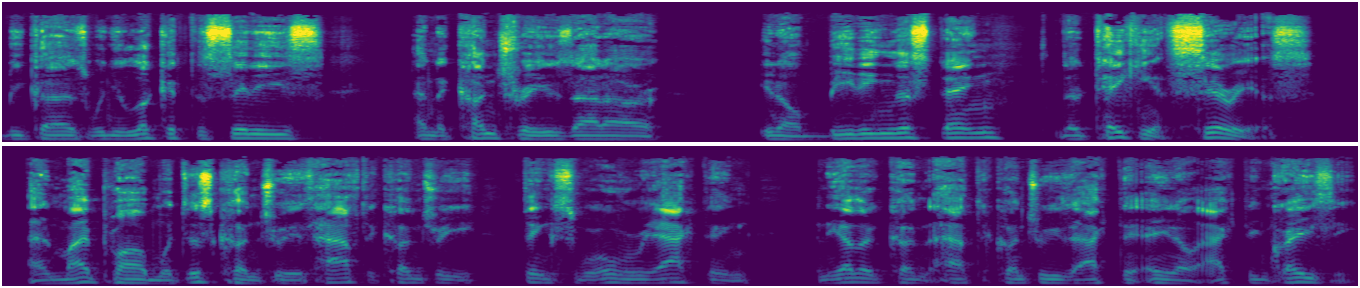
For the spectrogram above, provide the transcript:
Because when you look at the cities and the countries that are, you know, beating this thing, they're taking it serious. And my problem with this country is half the country thinks we're overreacting, and the other half the country is acting, you know, acting crazy.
